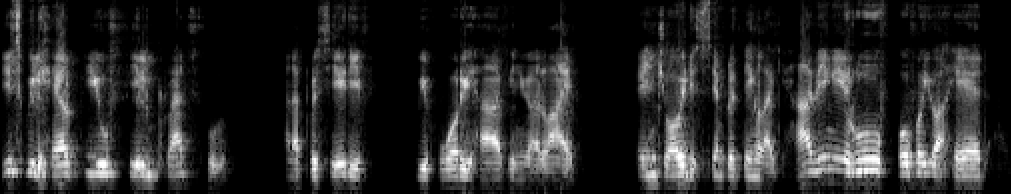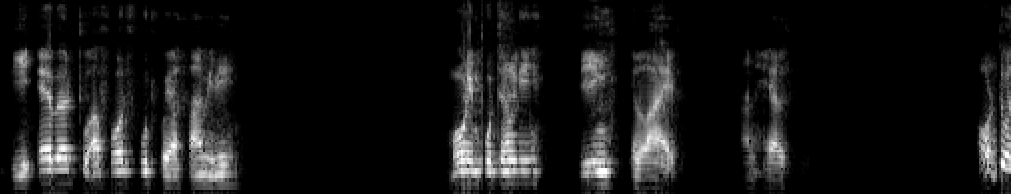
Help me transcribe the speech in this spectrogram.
This will help you feel grateful and appreciative with what you have in your life. Enjoy the simple thing like having a roof over your head and be able to afford food for your family. More importantly, being alive and healthy. Although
